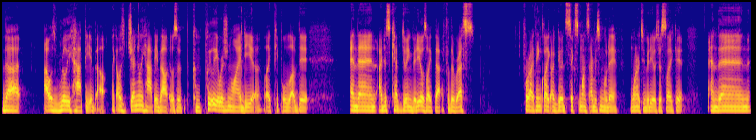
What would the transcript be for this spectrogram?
that I was really happy about. Like I was genuinely happy about. It was a completely original idea. Like people loved it. And then I just kept doing videos like that for the rest, for I think like a good six months every single day, one or two videos just like it. And then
